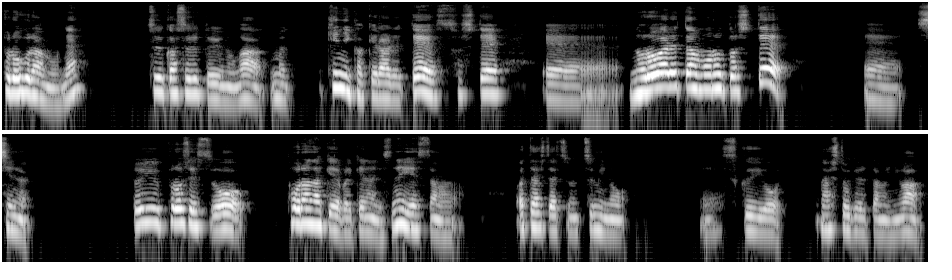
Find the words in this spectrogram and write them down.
プログラムをね、通過するというのが、ま、木にかけられて、そして、えー、呪われたものとして、えー、死ぬ。というプロセスを通らなければいけないんですね、イエス様は。私たちの罪の、えー、救いを成し遂げるためには。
